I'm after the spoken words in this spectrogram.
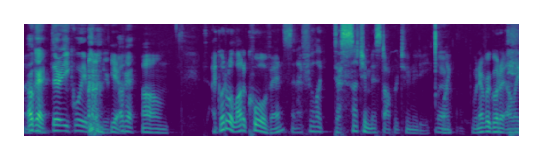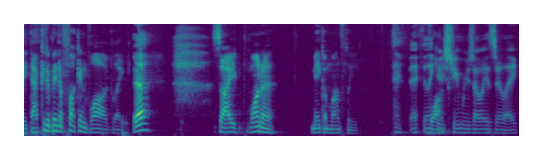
Okay, they're equally important. to you. Yeah. Okay. Um, I go to a lot of cool events, and I feel like that's such a missed opportunity. Yeah. Like whenever I go to LA, that could have been a fucking vlog. Like, Yeah. so I want to make a monthly. I, I feel like your streamers always are like,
